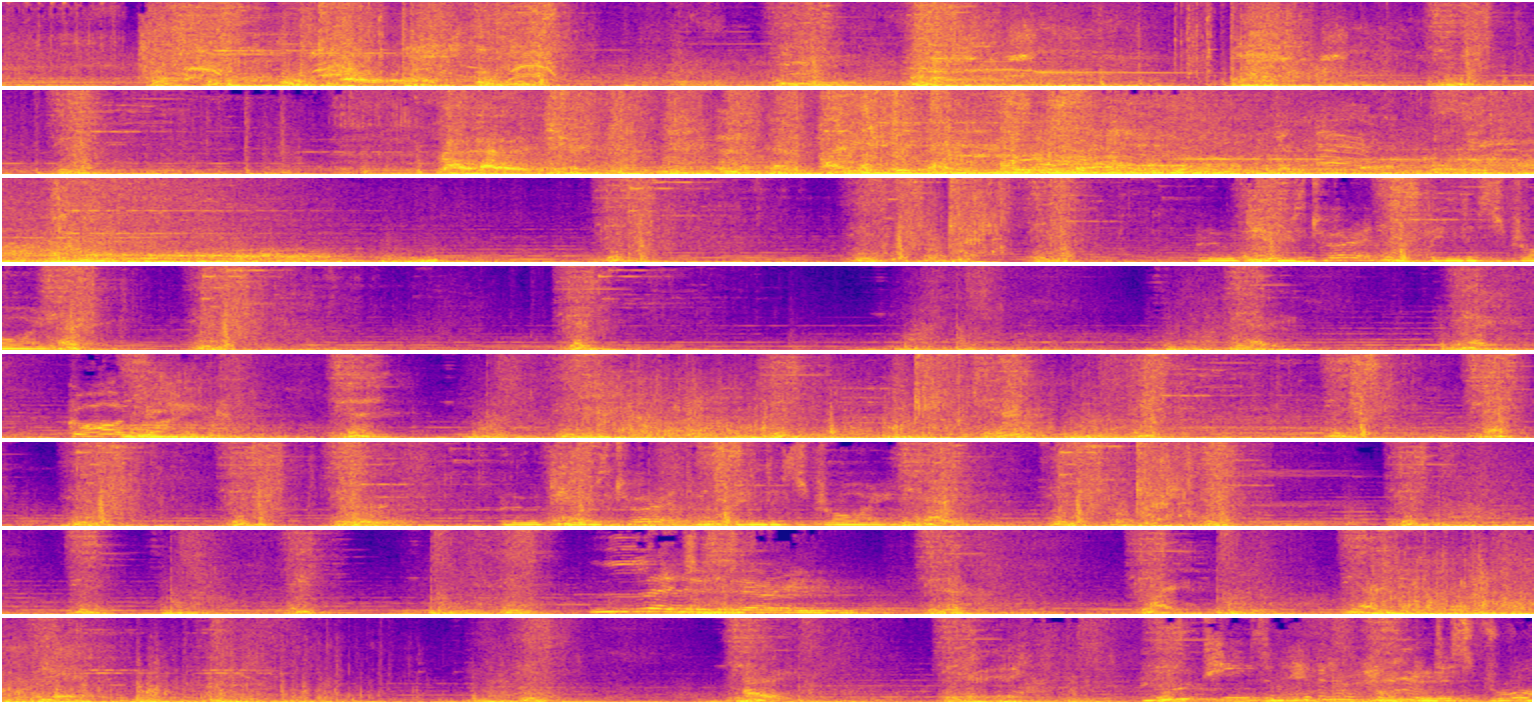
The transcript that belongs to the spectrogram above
been destroyed. Legendary. Blue Team's inhibitor has been destroyed.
